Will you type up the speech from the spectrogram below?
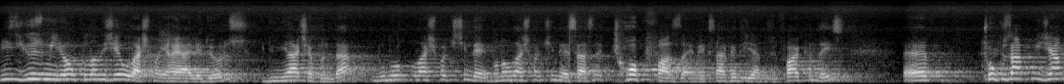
biz 100 milyon kullanıcıya ulaşmayı hayal ediyoruz dünya çapında. Bunu ulaşmak için de, buna ulaşmak için de esasında çok fazla emek sarf edeceğimizin farkındayız. Ee, çok uzatmayacağım.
